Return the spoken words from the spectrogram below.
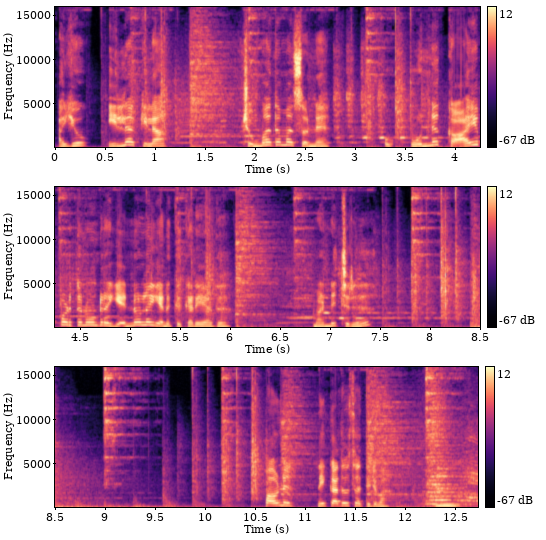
ஐயோ இல்ல அகிலா. சும்மாதமா சொன்னேன். உன்னை காயப்படுத்தணுன்ற எண்ணம்லாம் எனக்கு கிடையாது. மன்னிச்சிரு. பவுனு நீ கதவு சாத்திட்டு வா. என்ன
